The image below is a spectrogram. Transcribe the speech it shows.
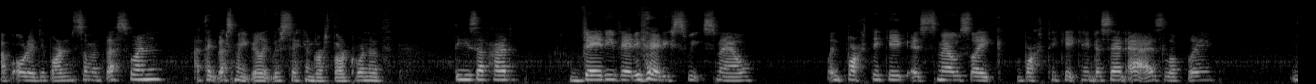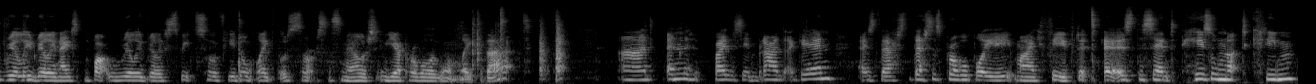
I've already burned some of this one. I think this might be like the second or third one of these I've had. Very, very, very sweet smell. Like birthday cake. It smells like birthday cake kind of scent. It is lovely really really nice but really really sweet. So if you don't like those sorts of smells you probably won't like that. And in the, by the same brand again is this this is probably my favourite. It is the scent hazelnut cream.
